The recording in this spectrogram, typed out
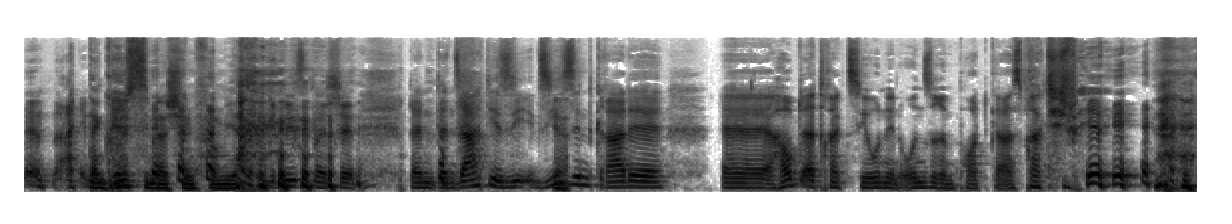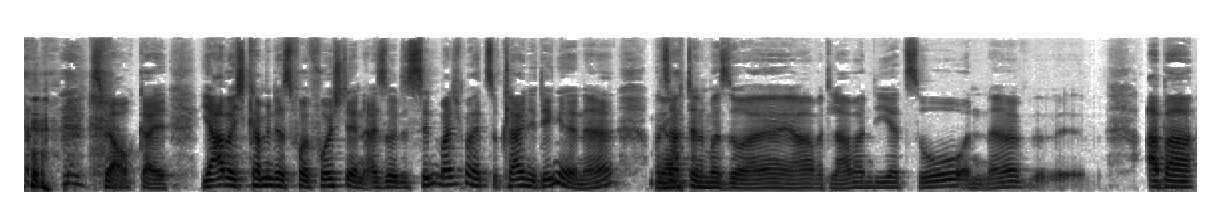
Nein. Dann grüßt sie mal schön von mir. grüßt mal schön. Dann, dann sagt ihr, sie, sie Ja. sind gerade äh, Hauptattraktion in unserem Podcast praktisch. das wäre auch geil. Ja, aber ich kann mir das voll vorstellen. Also das sind manchmal halt so kleine Dinge, ne? Man Ja. sagt dann immer so, ah, ja, was labern die jetzt so und ne? Aber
